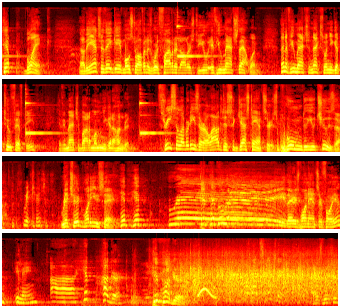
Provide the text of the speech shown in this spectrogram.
hip blank. Now, the answer they gave most often is worth $500 to you if you match that one. Then, if you match the next one, you get 250 If you match the bottom one, you get 100 Three celebrities are allowed to suggest answers. Whom do you choose? Uh, Richard. Richard, what do you say? Hip, hip, hooray! Hip, hip, hooray! There's one answer for you. Elaine. Uh, hip hugger. Hip hugger. That's Richard. That's Richard.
